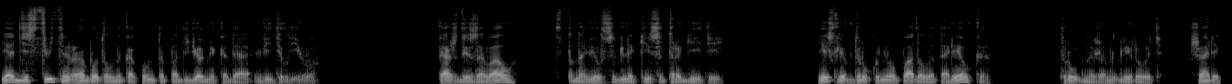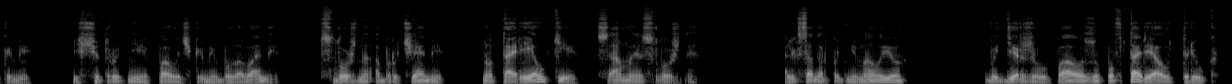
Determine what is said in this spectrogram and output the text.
Я действительно работал на каком-то подъеме, когда видел его. Каждый завал становился для киса трагедией. Если вдруг у него падала тарелка, трудно жонглировать шариками, еще труднее палочками-булавами, сложно обручами, но тарелки — самое сложное. Александр поднимал ее, выдерживал паузу, повторял трюк,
